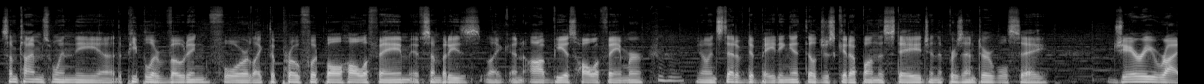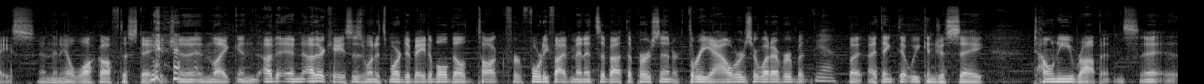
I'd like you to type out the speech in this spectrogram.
sometimes when the uh, the people are voting for like the Pro Football Hall of Fame, if somebody's like an obvious Hall of Famer, mm-hmm. you know, instead of debating it, they'll just get up on the stage and the presenter will say Jerry Rice, and then he'll walk off the stage. and, and, like in other in other cases, when it's more debatable, they'll talk for forty five minutes about the person or three hours or whatever. But yeah. but I think that we can just say. Tony Robbins, uh,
